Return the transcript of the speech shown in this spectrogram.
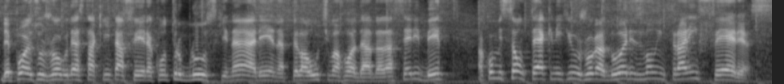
Depois do jogo desta quinta-feira contra o Brusque na Arena pela última rodada da Série B, a comissão técnica e os jogadores vão entrar em férias.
